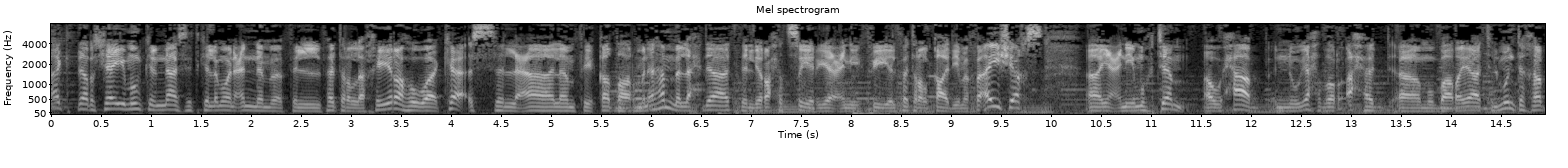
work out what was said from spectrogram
أكثر شيء ممكن الناس يتكلمون عنه في الفترة الأخيرة هو كأس العالم في قطر. من أهم الأحداث اللي راح تصير يعني في الفترة القادمة. فأي شخص يعني مهتم أو حاب إنه يحضر أحد آه، مباريات المنتخب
